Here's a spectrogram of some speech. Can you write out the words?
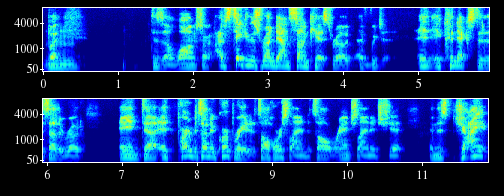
But Mhm. this is a long story. I was taking this run down Sunkist Road, uh, which it, it connects to this other road, and uh, it, part of it's unincorporated. It's all horse land. It's all ranch land and shit. And this giant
